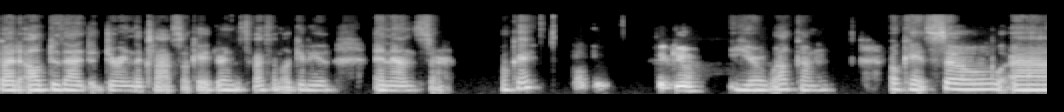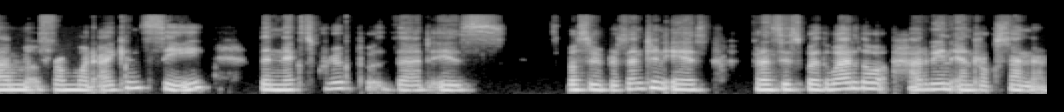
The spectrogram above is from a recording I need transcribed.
but I'll do that during the class, okay? During this class, and I'll give you an answer, okay? Okay, thank you. You're welcome. Okay, so um, from what I can see, the next group that is supposed to be presenting is Francisco Eduardo, Harvin, and Roxana.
